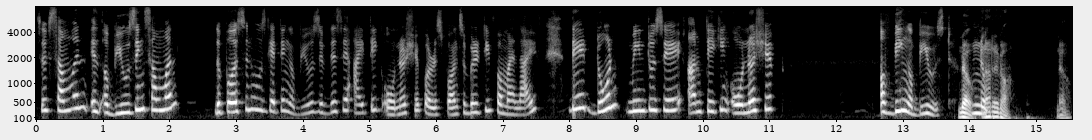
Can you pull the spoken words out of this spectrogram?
so if someone is abusing someone the person who's getting abused if they say i take ownership or responsibility for my life they don't mean to say i'm taking ownership of being abused No, No. not at all. No.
